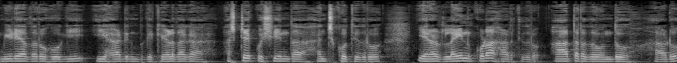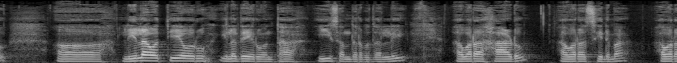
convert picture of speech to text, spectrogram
ಮೀಡಿಯಾದವರು ಹೋಗಿ ಈ ಹಾಡಿನ ಬಗ್ಗೆ ಕೇಳಿದಾಗ ಅಷ್ಟೇ ಖುಷಿಯಿಂದ ಹಂಚ್ಕೋತಿದ್ರು. ಎರಡು ಲೈನ್ ಕೂಡ ಹಾಡ್ತಿದ್ರು. ಆ ಥರದ ಒಂದು ಹಾಡು. ಲೀಲಾವತಿಯವರು ಇಲ್ಲದೇ ಇರುವಂತಹ ಈ ಸಂದರ್ಭದಲ್ಲಿ ಅವರ ಹಾಡು, ಅವರ ಸಿನಿಮಾ ಅವರ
